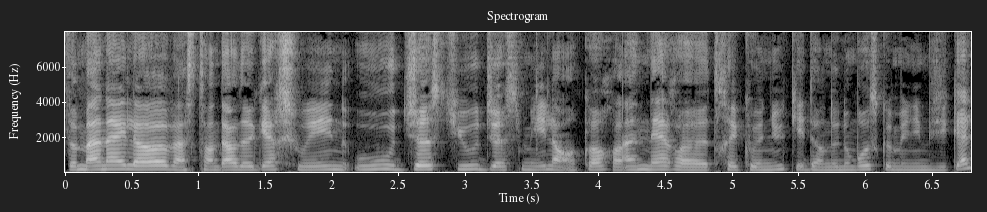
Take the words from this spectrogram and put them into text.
The Man I Love, un standard de Gershwin, ou Just You, Just Me, là encore un air très connu qui est dans de nombreuses comédies musicales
